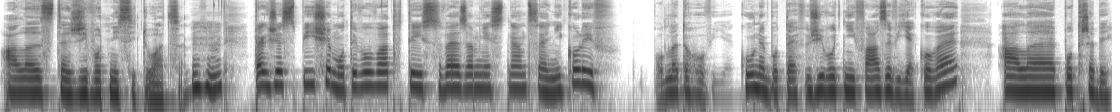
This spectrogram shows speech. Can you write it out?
ale z té životní situace. Mm-hmm. Takže spíše motivovat ty své zaměstnance nikoliv podle toho věku nebo té životní fáze věkové, ale potřeby.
